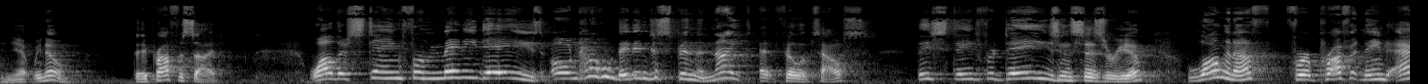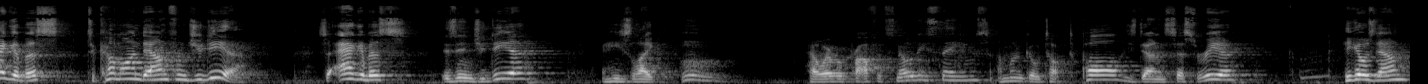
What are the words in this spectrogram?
And yet we know they prophesied while they're staying for many days. Oh no, they didn't just spend the night at Philip's house. They stayed for days in Caesarea, long enough for a prophet named Agabus to come on down from Judea. So Agabus is in Judea, and he's like, oh, however, prophets know these things. I'm going to go talk to Paul. He's down in Caesarea. He goes down.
